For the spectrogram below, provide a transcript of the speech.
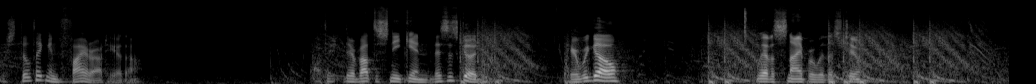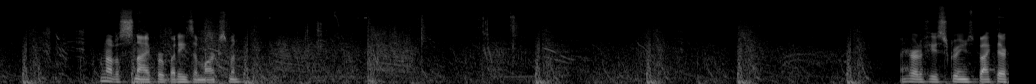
We're still taking fire out here, though. Oh, they're, they're about to sneak in. This is good. Here we go. We have a sniper with us, too. Not a sniper, but he's a marksman. Heard a few screams back there.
